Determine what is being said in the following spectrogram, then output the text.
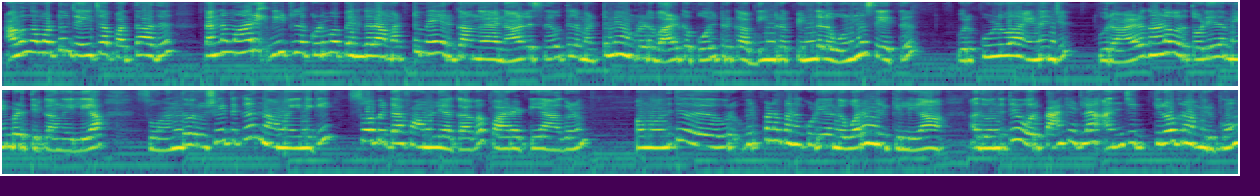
அவங்க மட்டும் ஜெயிச்சா பத்தாது. தன்னை மாதிரி வீட்டுல குடும்ப பெண்களா மட்டுமே இருக்காங்க. நாலு செவத்துல மட்டுமே அவங்களோட வாழ்க்கை போயிட்டு இருக்கு அப்படின்ற பெண்களை ஒண்ணு சேர்த்து ஒரு குழுவா இணைஞ்சு ஒரு அழகான ஒரு தொழிலை மேம்படுத்தியிருக்காங்க இல்லையா? ஸோ அந்த ஒரு விஷயத்துக்கு நாம இன்னைக்கு சோபிட்டா ஃபேமிலி பாராட்டியே ஆகணும். அவங்க வந்துட்டு ஒரு விற்பனை பண்ணக்கூடிய அந்த உரம் இருக்கு இல்லையா? அது வந்துட்டு ஒரு பாக்கெட்ல அஞ்சு கிலோகிராம் இருக்கும்.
